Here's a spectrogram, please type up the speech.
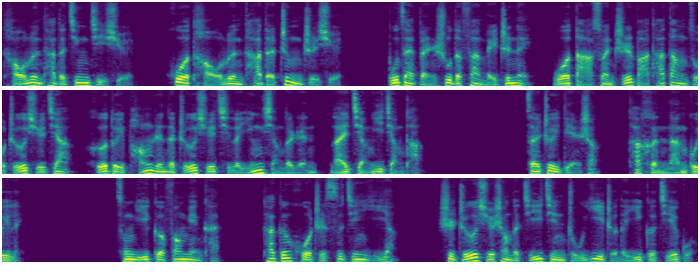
讨论他的经济学或讨论他的政治学，不在本书的范围之内。我打算只把他当作哲学家和对旁人的哲学起了影响的人来讲一讲他。在这一点上，他很难归类。从一个方面看，他跟霍治斯金一样，是哲学上的极进主义者的一个结果，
